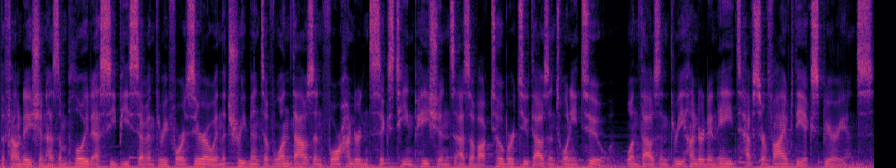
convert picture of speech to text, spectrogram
The Foundation has employed SCP-7340 in the treatment of 1,416 patients as of October 2022. 1,308 have survived the experience.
